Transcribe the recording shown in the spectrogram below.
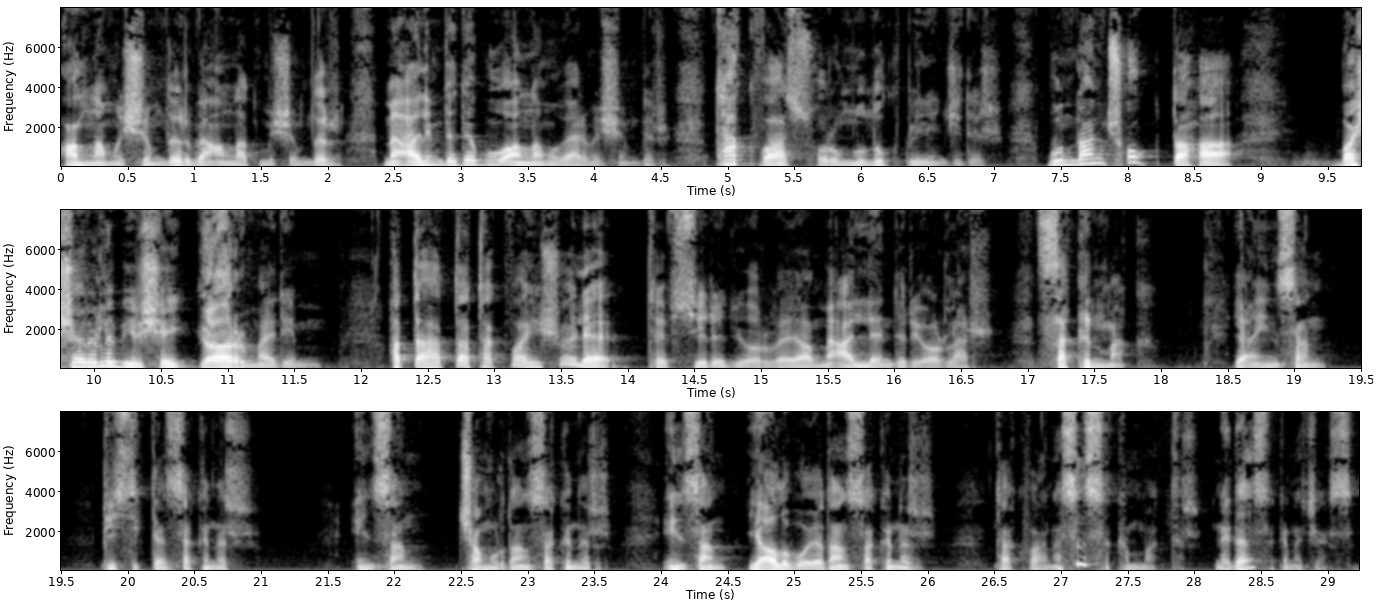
anlamışımdır ve anlatmışımdır. Mealimde de bu anlamı vermişimdir. Takva sorumluluk bilincidir. Bundan çok daha başarılı bir şey görmedim. Hatta hatta takvayı şöyle tefsir ediyor veya meallendiriyorlar. Sakınmak. Ya insan pislikten sakınır. İnsan çamurdan sakınır. İnsan yağlı boyadan sakınır. Takva nasıl sakınmaktır? Neden sakınacaksın?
